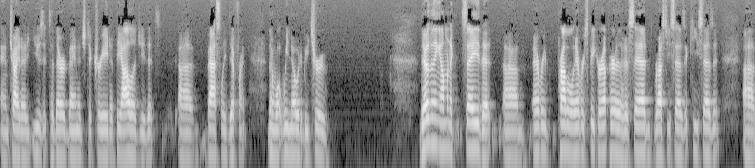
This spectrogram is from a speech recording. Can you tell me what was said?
and try to use it to their advantage to create a theology that's uh, vastly different than what we know to be true. The other thing I'm going to say that um, every probably every speaker up here that has said, Rusty says it, Key says it, uh,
